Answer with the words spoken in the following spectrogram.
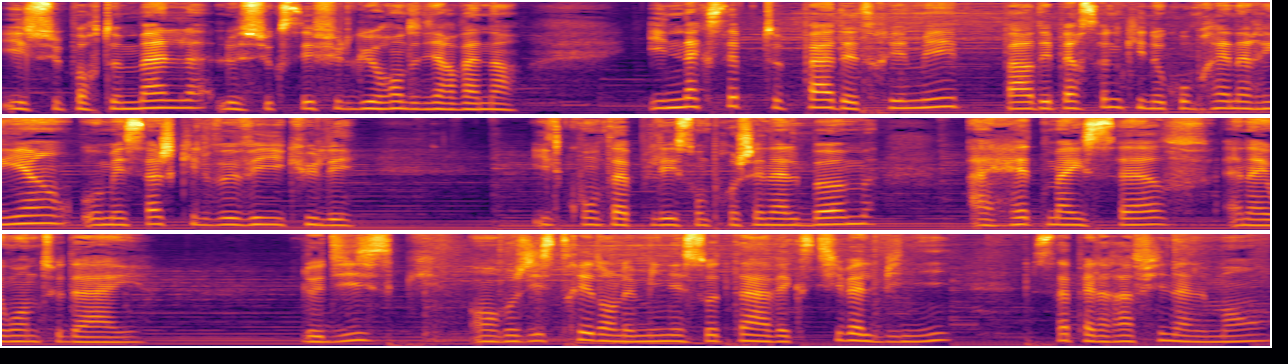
il supporte mal le succès fulgurant de Nirvana. Il n'accepte pas d'être aimé par des personnes qui ne comprennent rien au message qu'il veut véhiculer. Il compte appeler son prochain album I Hate Myself and I Want to Die. Le disque, enregistré dans le Minnesota avec Steve Albini, s'appellera finalement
